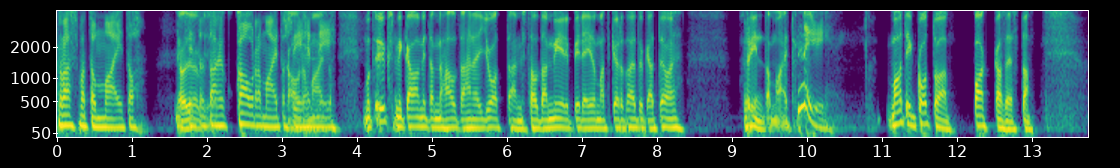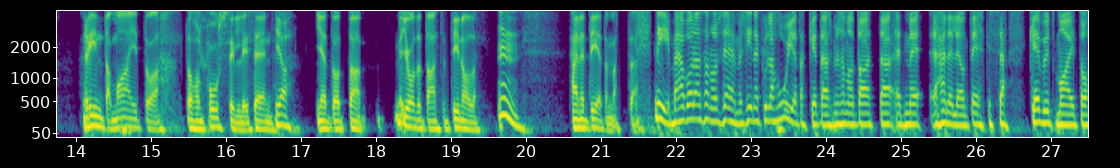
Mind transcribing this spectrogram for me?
rasvaton maito, Joo, sitten joo, otetaan joku kauramaito, siihen. Kauramaito. Niin. Mutta yksi, mikä on, mitä me halutaan hänelle juottaa, mistä halutaan mielipide ilman, että kerrotaan etukäteen, on rintamaito. Niin, Mä otin kotoa pakkasesta rintamaitoa tuohon pussilliseen. ja Ja tota, me juotetaan sitten Tinolle mm. Hänen tietämättään. Niin, mehän voidaan sanoa se, me siinä kyllä huijata ketään, jos me sanotaan, että, että me, hänelle on testissä kevyt maito,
